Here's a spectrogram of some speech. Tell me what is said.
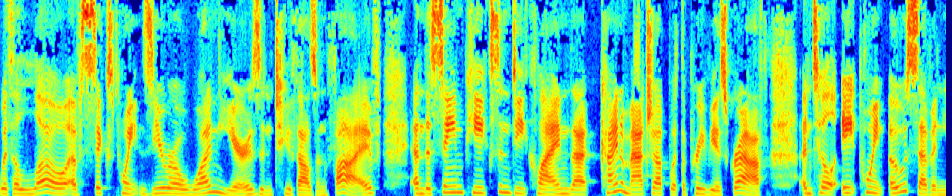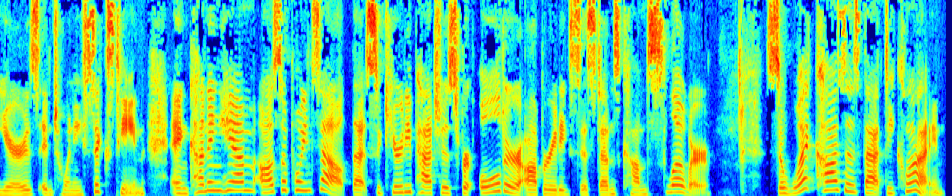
with a low of 6.01 years in 2005 and the same peaks and decline that kind of match up with the previous graph until 8.07 years in 2016. And Cunningham also points out that security patches for older operating systems come slower. So what causes that decline?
